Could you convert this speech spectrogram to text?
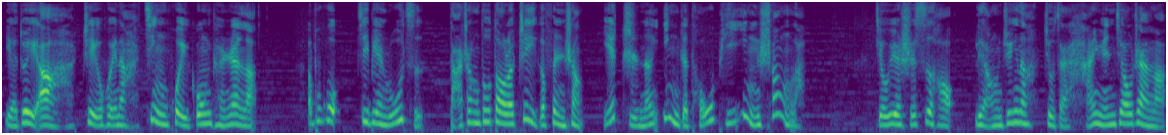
也对啊，这回呢，晋惠公承认了啊。不过，即便如此，打仗都到了这个份上，也只能硬着头皮硬上了。九月十四号，两军呢就在韩原交战了。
